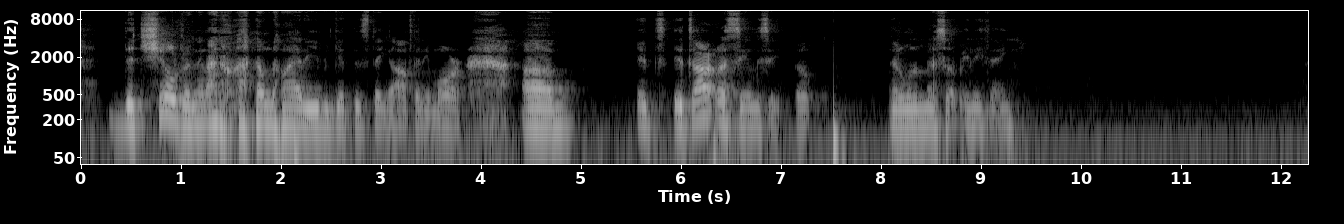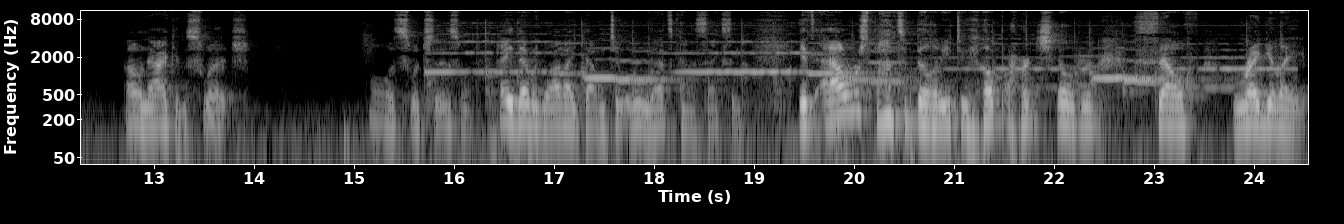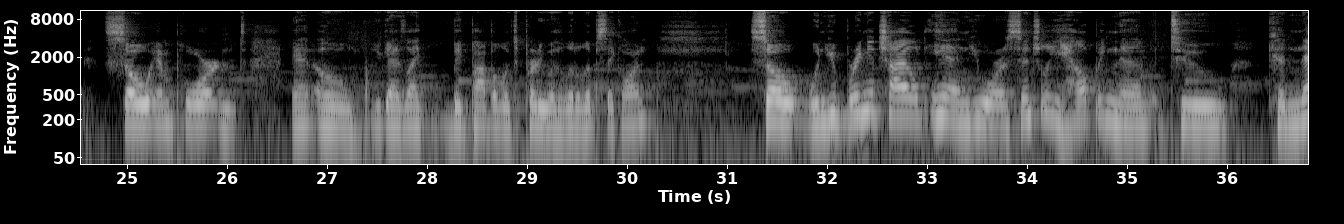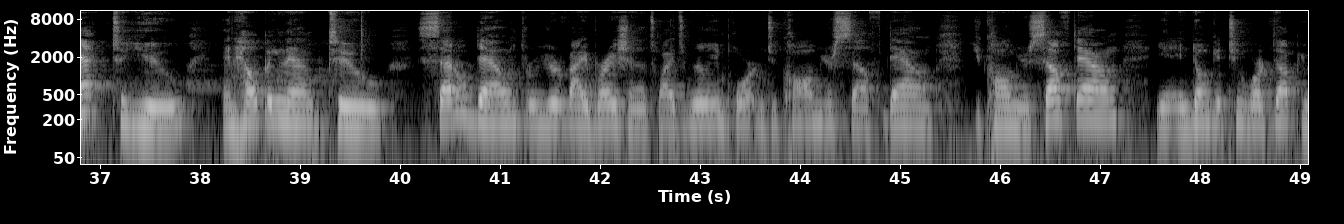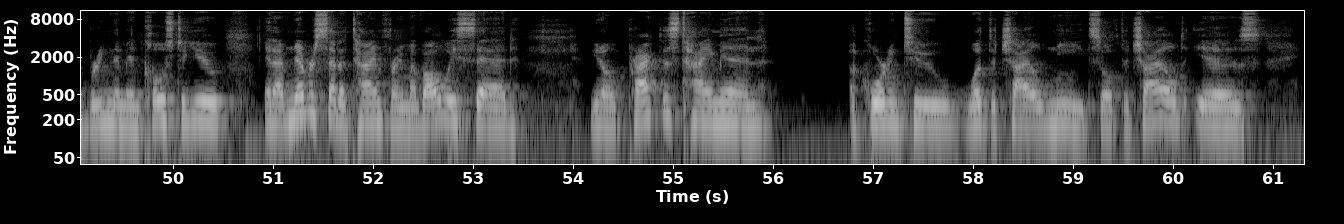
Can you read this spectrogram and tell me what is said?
the children, and I don't, I don't know how to even get this thing off anymore. Um, it's it's our let's see let me see. Oh, I don't want to mess up anything. Oh, now I can switch. Well, let's switch to this one. Hey, there we go. I like that one too. Ooh, that's kind of sexy. It's our responsibility to help our children self regulate. So important. And oh, you guys like Big Papa looks pretty with a little lipstick on. So when you bring a child in, you are essentially helping them to connect to you and helping them to settle down through your vibration. That's why it's really important to calm yourself down. You calm yourself down and don't get too worked up. You bring them in close to you. And I've never set a time frame. I've always said, you know, practice time in according to what the child needs. So if the child is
